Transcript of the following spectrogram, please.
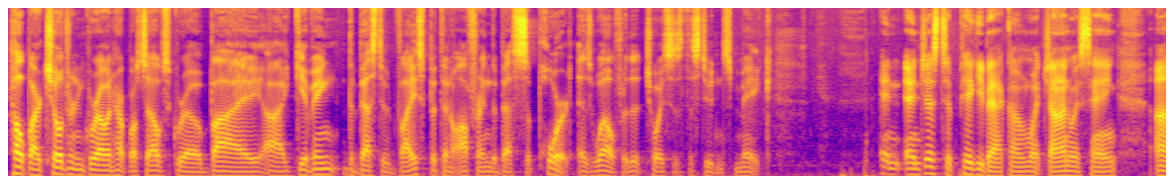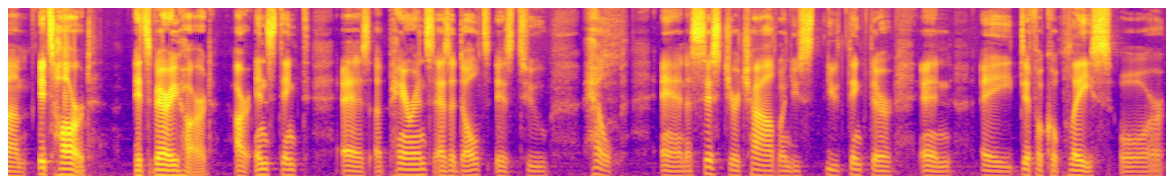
help our children grow and help ourselves grow by uh, giving the best advice, but then offering the best support as well for the choices the students make. And, and just to piggyback on what John was saying, um, it's hard. It's very hard. Our instinct as parents, as adults, is to help and assist your child when you you think they're in a difficult place or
